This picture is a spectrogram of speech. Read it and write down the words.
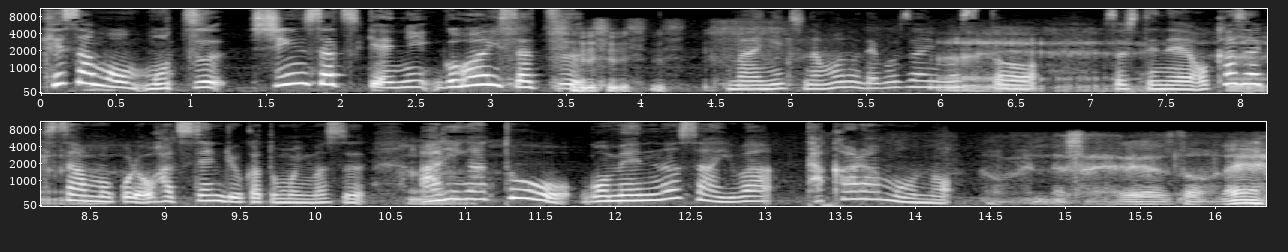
今朝も持つ診察券にご挨拶。毎日のものでございますと。そしてね、岡崎さんもこれお初川柳かと思います。ありがとう、ごめんなさいは宝物。ごめんなさい。ありがとうね。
